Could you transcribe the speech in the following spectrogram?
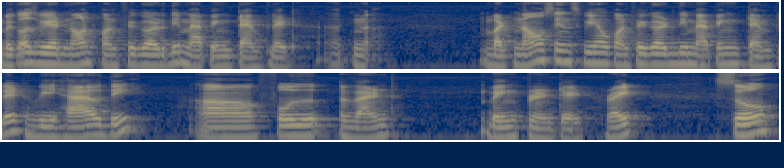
Because we had not configured the mapping template. But now since we have configured the mapping template we have the uh, full event being printed right? So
